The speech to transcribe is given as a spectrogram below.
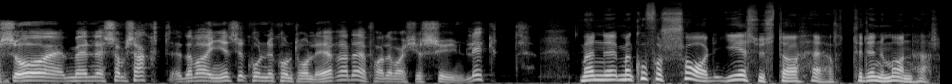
Så, Men som sagt, det var ingen som kunne kontrollere det, for det var ikke synlig. Men, eh, men hvorfor sa Jesus da her, til denne mannen her?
